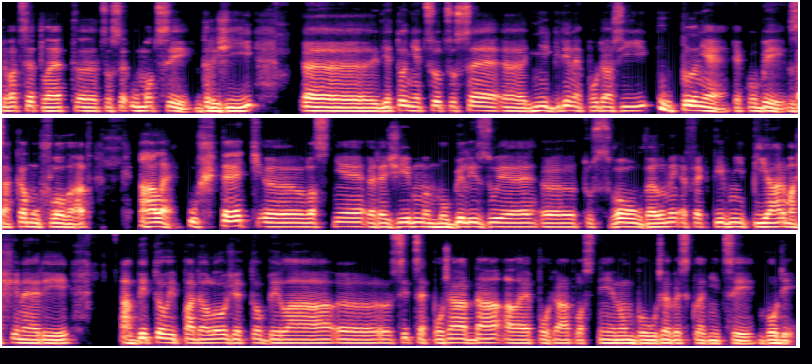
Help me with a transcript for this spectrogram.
23 let, eh, co se u moci drží. Eh, je to něco, co se nikdy nepodaří úplně jakoby zakamuflovat, ale už teď vlastně režim mobilizuje tu svou velmi efektivní PR mašinérii, aby to vypadalo, že to byla uh, sice pořádná, ale pořád vlastně jenom bouře ve sklenici vody.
